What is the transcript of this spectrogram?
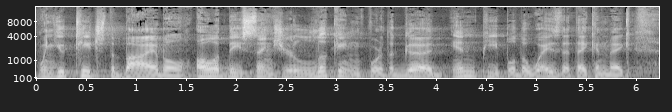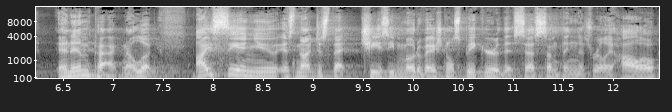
when you teach the Bible, all of these things, you're looking for the good in people, the ways that they can make an impact. Now, look, I see in you is not just that cheesy motivational speaker that says something that's really hollow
